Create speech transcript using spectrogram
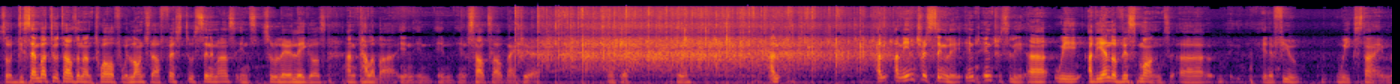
So December 2012, we launched our first two cinemas in Surulere, Lagos, and Calabar in, in, in, in South-South Nigeria. Okay. Yeah. And, and, and, interestingly, in, interestingly uh, we, at the end of this month, uh, in a few weeks' time,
